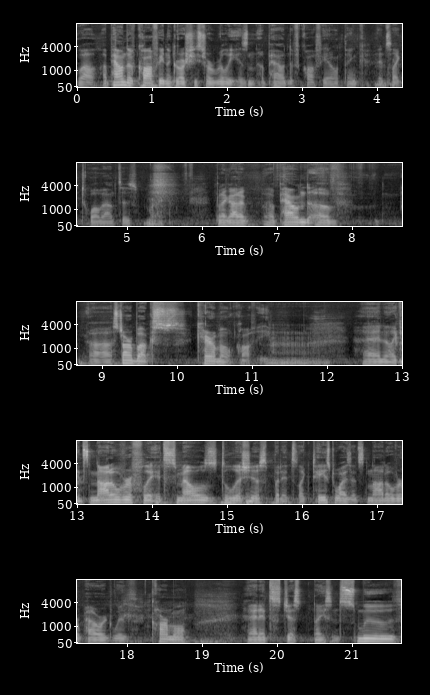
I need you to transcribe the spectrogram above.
well, a pound of coffee in the grocery store really isn't a pound of coffee. I don't think it's like 12 ounces. Right. But I got a, a pound of uh, Starbucks caramel coffee. And like it's not overfla It smells delicious, but it's like taste wise, it's not overpowered with caramel, and it's just nice and smooth.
